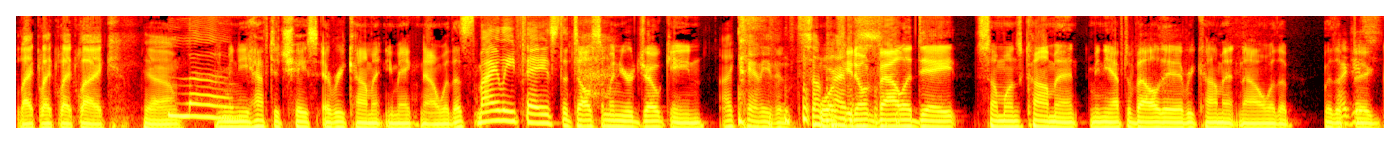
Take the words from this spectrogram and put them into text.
Like, like, like, like. Yeah. I mean, you have to chase every comment you make now with a smiley face to tell someone you're joking. I can't even. Or if you don't validate someone's comment, I mean, you have to validate every comment now with a with a I big just,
